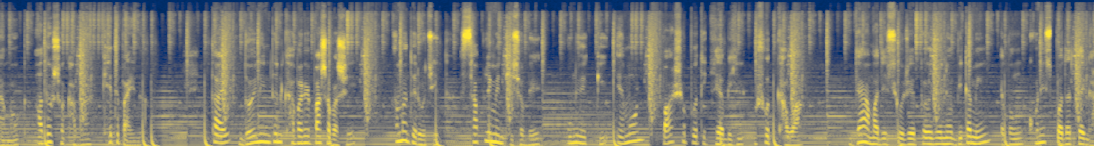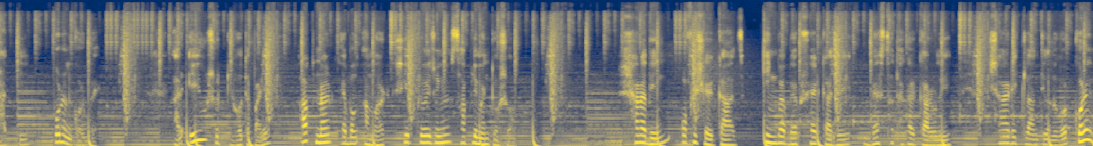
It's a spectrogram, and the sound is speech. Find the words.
নামক আদর্শ খাবার খেতে পারি না। তাই দৈনন্দিন খাবারের পাশাপাশি আমাদের উচিত সাপ্লিমেন্ট হিসেবে কোনো একটি এমন পার্শ্ব প্রতিক্রিয়াবিহীন ওষুধ খাওয়া যা আমাদের শরীরের প্রয়োজনীয় ভিটামিন এবং খনিজ পদার্থের ঘাটতি পূরণ করবে। আর এই ওষুধটি হতে পারে আপনার এবং আমার সেই প্রয়োজনীয় সাপ্লিমেন্ট ওষুধ। সারাদিন অফিসের কাজ কিংবা ব্যবসায়ের কাজে ব্যস্ত থাকার কারণে শারীরিক ক্লান্তি অনুভব করেন?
